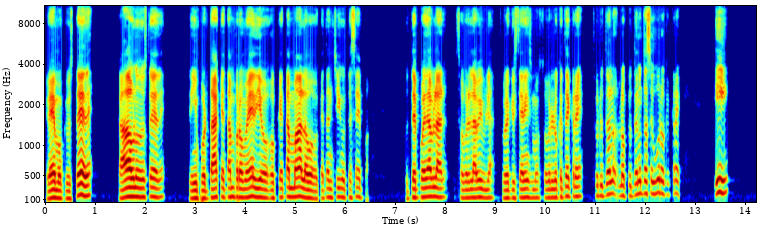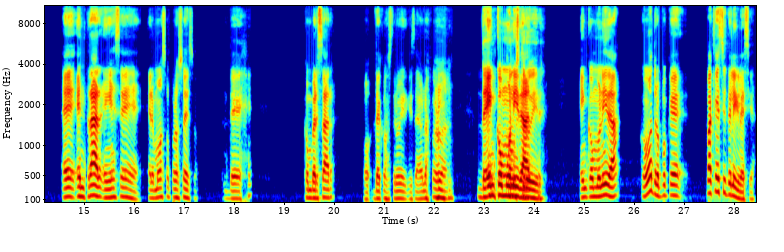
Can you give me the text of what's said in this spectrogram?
creemos que ustedes, cada uno de ustedes, sin importar qué tan promedio o qué tan malo o qué tan chingo usted sepa, usted puede hablar sobre la Biblia, sobre el cristianismo, sobre lo que usted cree, sobre usted, lo, lo que usted no está seguro que cree. Y eh, entrar en ese hermoso proceso de conversar o de construir, quizás de una forma. De en comunidad. construir. en comunidad con otro, porque ¿para qué existe la iglesia?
